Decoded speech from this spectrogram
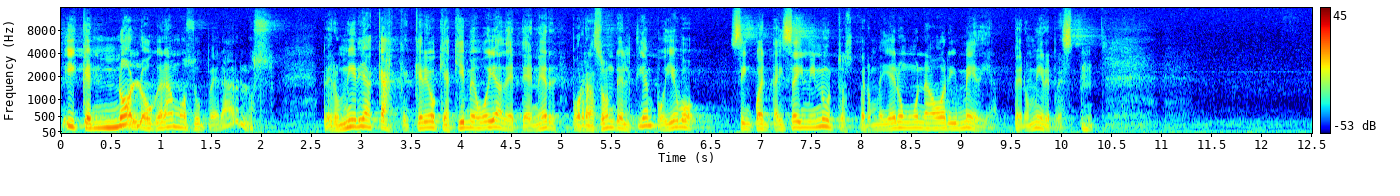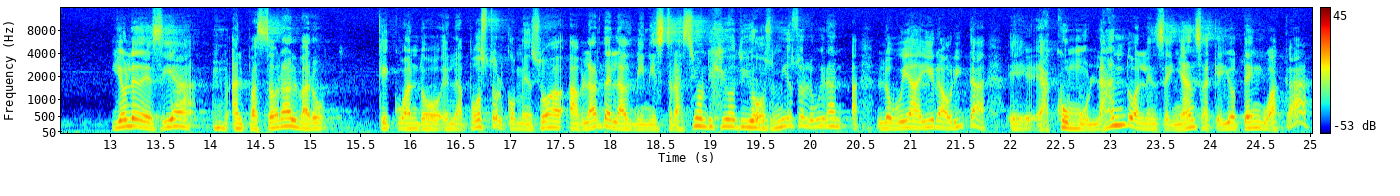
y que no logramos superarlos. Pero mire acá, que creo que aquí me voy a detener por razón del tiempo. Llevo 56 minutos, pero me dieron una hora y media. Pero mire, pues, yo le decía al pastor Álvaro que cuando el apóstol comenzó a hablar de la administración, dije, oh, Dios mío, eso lo voy a, a ir ahorita eh, acumulando a la enseñanza que yo tengo acá.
